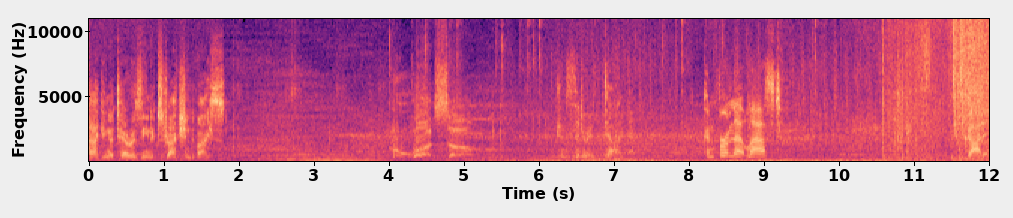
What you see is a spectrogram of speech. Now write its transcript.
enemies are attacking a Terrazine extraction device. Who wants some? Consider it done. Confirm that last. Got it.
